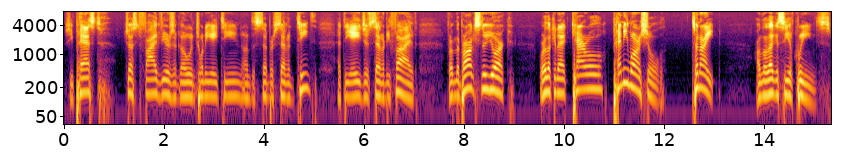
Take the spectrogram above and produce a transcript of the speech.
She passed just five years ago in 2018 on December 17th at the age of 75. From the Bronx, New York, we're looking at Carole Penny Marshall tonight on the legacy of Queens.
